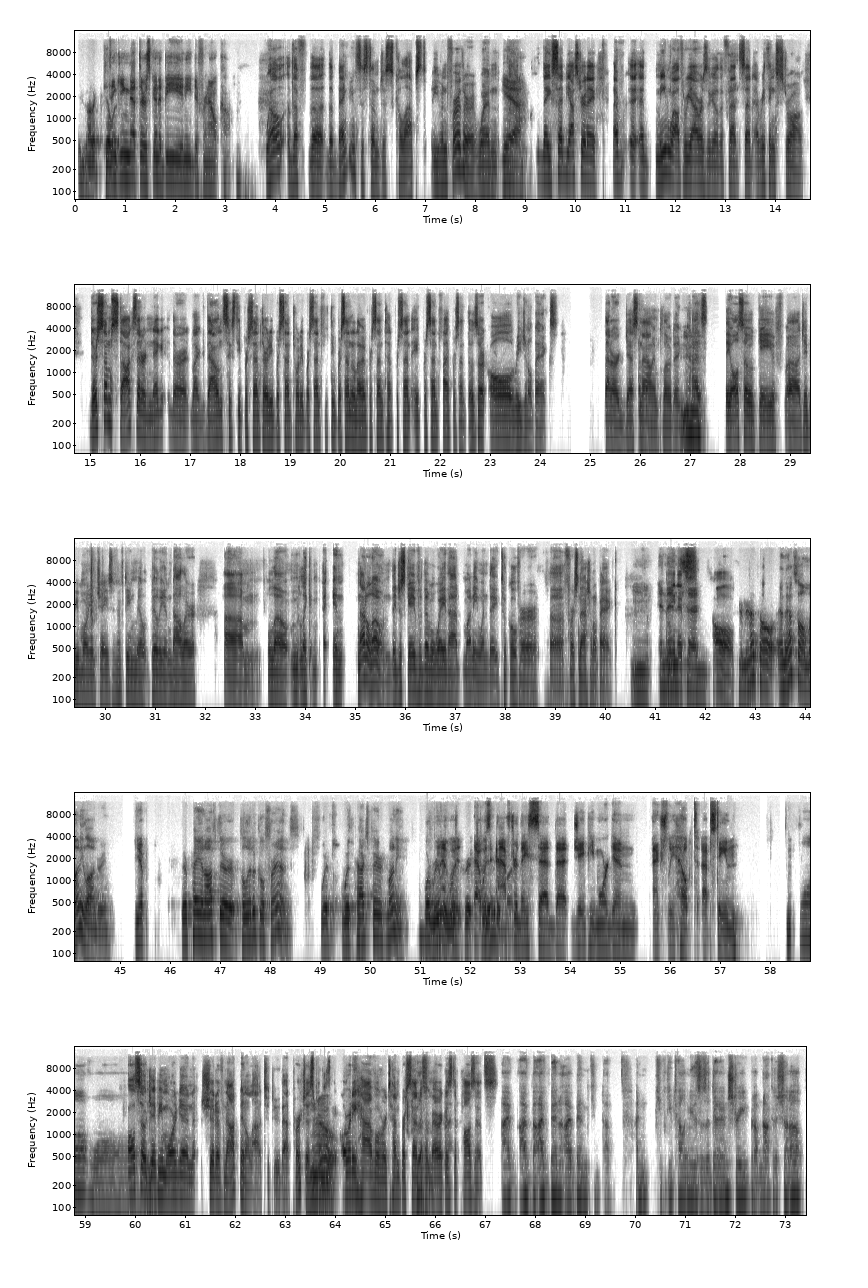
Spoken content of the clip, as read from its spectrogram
You got to kill it. thinking that there's going to be any different outcome. Well, the the the banking system just collapsed even further when Yeah. they said yesterday. Every, and meanwhile, three hours ago, the Fed said everything's strong. There's some stocks that are negative. They're like down sixty percent, thirty percent, twenty percent, fifteen percent, eleven percent, ten percent, eight percent, five percent. Those are all regional banks that are just now imploding. Mhm. As they also gave uh, J.P. Morgan Chase a fifteen mil- billion dollar um, loan, like in not a loan. They just gave them away that money when they took over the First National Bank. Mm, And I mean, it's- said, Oh, And that's all, and that's all money laundering. "Yep, They're paying off their political friends. with with taxpayers' money, or really that was, with cre- that was after money. they said that J.P. Morgan actually helped Epstein. Wah, wah. Also, JP Morgan should have not been allowed to do that purchase because they already have over 10% of America's I- deposits. I've I've I've been I've been uh, I, people keep telling me this is a dead end street, but I'm not going to shut up.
